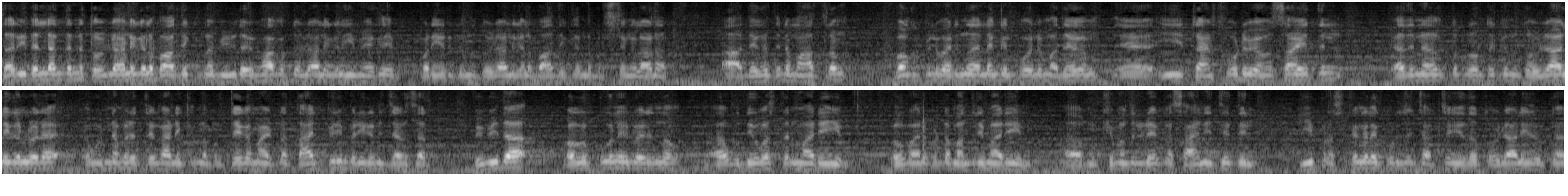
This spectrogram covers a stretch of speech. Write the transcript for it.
സാർ ഇതെല്ലാം തന്നെ തൊഴിലാളികളെ ബാധിക്കുന്ന വിവിധ വിഭാഗം തൊഴിലാളികൾ ഈ മേഖലയിൽ പണിയെടുക്കുന്ന തൊഴിലാളികളെ ബാധിക്കുന്ന പ്രശ്നങ്ങളാണ്. അദ്ദേഹത്തിന്റെ മാത്രം വകുപ്പിൽ വരുന്നതല്ലെങ്കിൽ പോലും അദ്ദേഹം ഈ ട്രാൻസ്പോർട്ട് വ്യവസായത്തിൽ അതിനകത്ത് പ്രവർത്തിക്കുന്ന തൊഴിലാളികളുടെ ഉന്നമനത്തിന് കാണിക്കുന്ന പ്രത്യേകമായിട്ടുള്ള താല്പര്യം പരിഗണിച്ചാണ് സാർ. വിവിധ വകുപ്പുകളിൽ വരുന്ന ഉദ്യോഗസ്ഥന്മാരെയും ബഹുമാനപ്പെട്ട മന്ത്രിമാരെയും മുഖ്യമന്ത്രിയുടെയൊക്കെ സാന്നിധ്യത്തിൽ ഈ പ്രശ്നങ്ങളെക്കുറിച്ച് ചർച്ച ചെയ്ത് തൊഴിലാളികൾക്ക്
